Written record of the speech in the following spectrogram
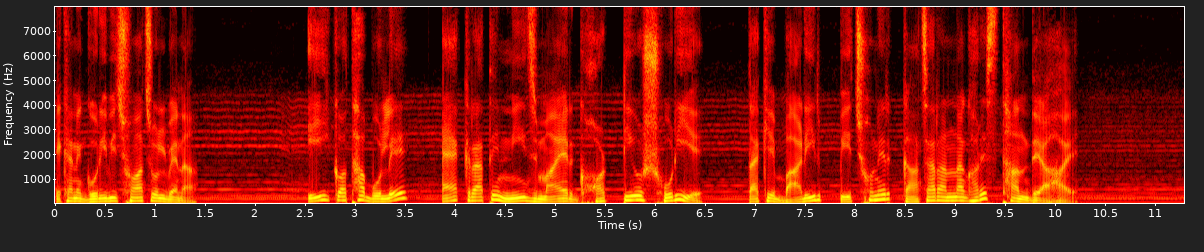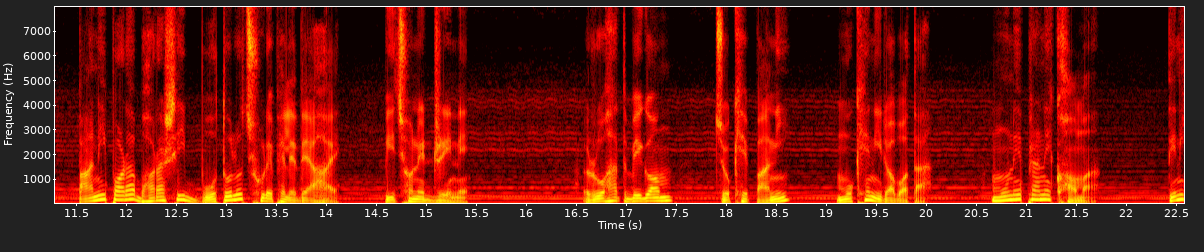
এখানে গরিবী ছোঁয়া চলবে না। এই কথা বলে এক রাতে নিজ মায়ের ঘরটিও সরিয়ে তাকে বাড়ির পেছনের কাঁচা রান্নাঘরে স্থান দেয়া হয়। পানি পড়া ভরা সেই বোতলও ছুঁড়ে ফেলে দেয়া হয় পিছনের ড্রেনে। রোহাত বেগম, চোখে পানি, মুখে নীরবতা, মনে প্রাণে ক্ষমা। তিনি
